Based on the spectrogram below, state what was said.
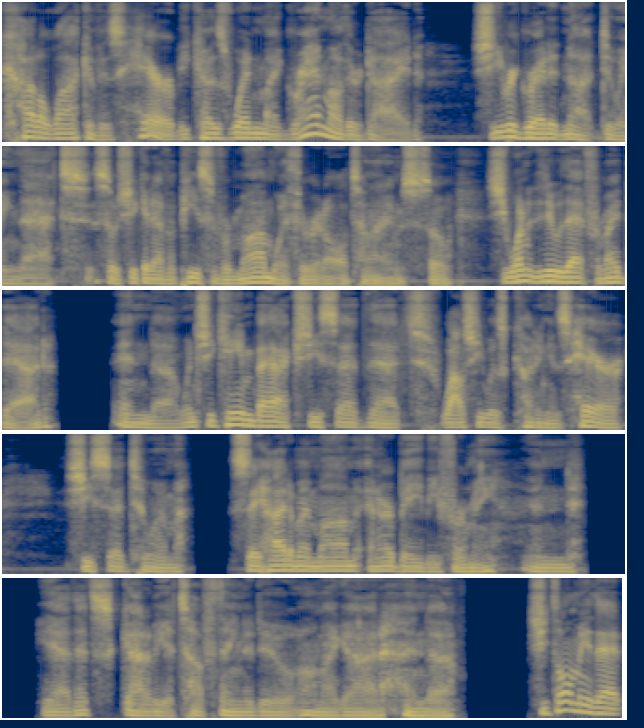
cut a lock of his hair because when my grandmother died, she regretted not doing that so she could have a piece of her mom with her at all times. So she wanted to do that for my dad. And uh, when she came back, she said that while she was cutting his hair, she said to him, Say hi to my mom and our baby for me. And yeah, that's got to be a tough thing to do. Oh my God. And uh, she told me that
